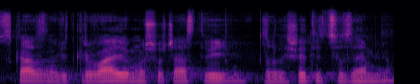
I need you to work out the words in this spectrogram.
сказано, відкриває йому, що час твій залишити цю землю.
